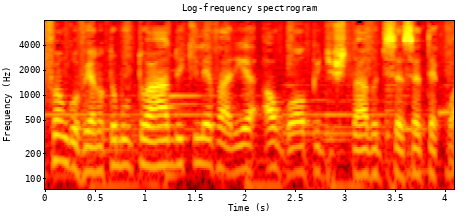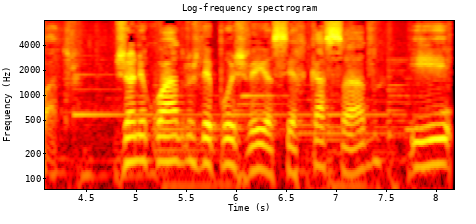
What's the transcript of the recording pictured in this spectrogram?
foi um governo tumultuado e que levaria ao golpe de Estado de 64. Jânio Quadros depois veio a ser caçado e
